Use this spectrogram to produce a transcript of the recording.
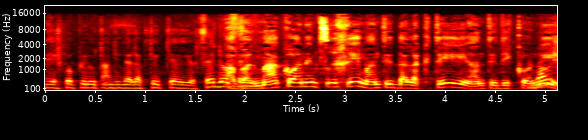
יש פה פעילות אנטי-דלקתית אה, יוצאת דופן. אבל מה הכוהנים צריכים? אנטי-דלקתי, אנטי-דיכאוני?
